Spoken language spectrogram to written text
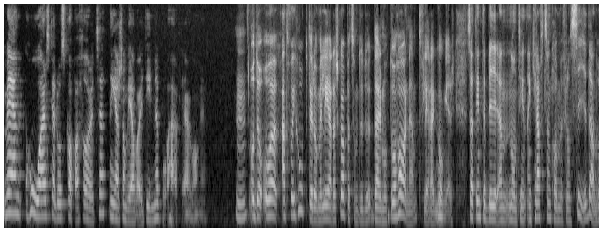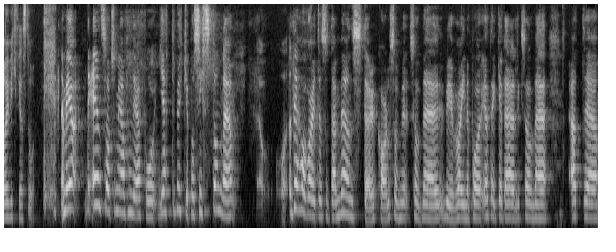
Men HR ska då skapa förutsättningar som vi har varit inne på här flera gånger. Mm. Och, då, och, att få ihop det då med ledarskapet som du däremot då har nämnt flera mm. gånger. Så att det inte blir en, en kraft som kommer från sidan. Vad är viktigast då? Nej, men jag, det är en sak som jag har funderat på jättemycket på sistone det har varit ett sånt där mönster, Carl, som, som eh, vi var inne på. Jag tänker där liksom eh, att eh,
